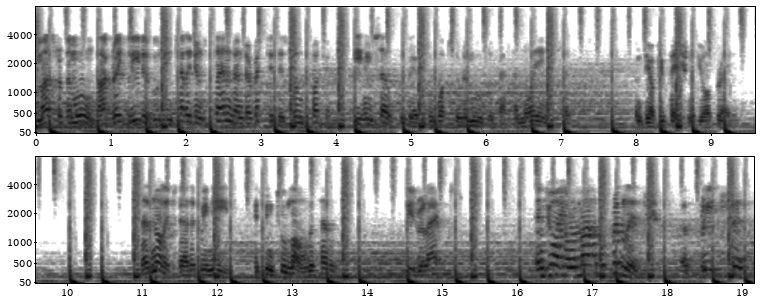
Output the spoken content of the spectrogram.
the Master of the Moon, our great leader whose intelligence planned and directed this whole project. He himself will be able to watch the removal of that annoying presence and the occupation of your brain. There's knowledge there that we need. It's been too long withheld. Please relax. Enjoy your remarkable privilege of free trips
